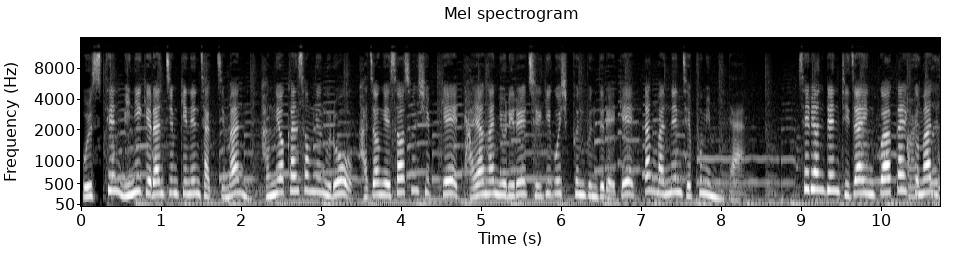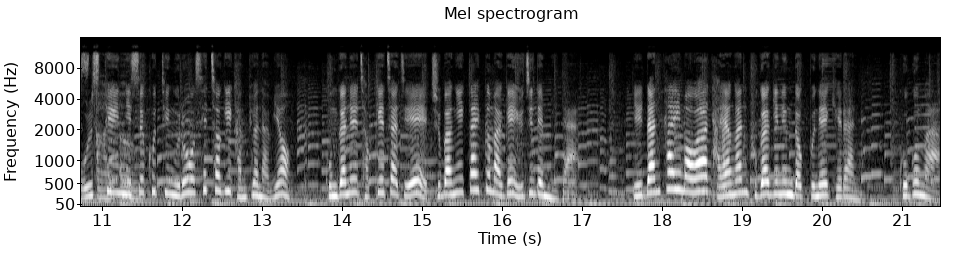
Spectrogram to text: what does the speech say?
올스텐 미니 계란찜기는 작지만 강력한 성능으로 가정에서 손쉽게 다양한 요리를 즐기고 싶은 분들에게 딱 맞는 제품입니다. 세련된 디자인과 깔끔한 올스테인리스 코팅으로 세척이 간편하며 공간을 적게 차지해 주방이 깔끔하게 유지됩니다. 1단 타이머와 다양한 부가 기능 덕분에 계란, 고구마,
